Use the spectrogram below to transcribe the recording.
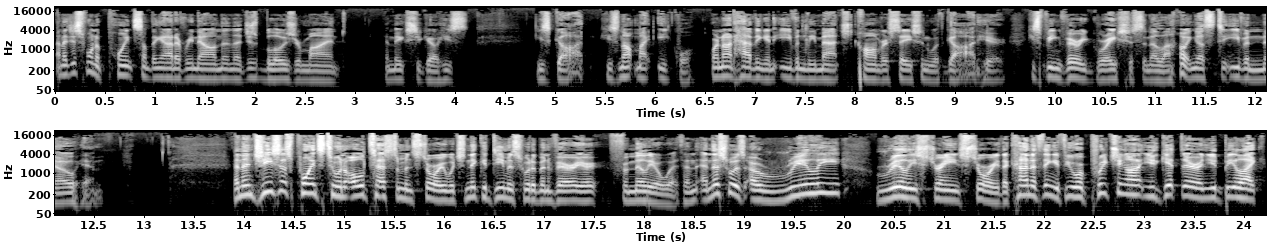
And I just want to point something out every now and then that just blows your mind and makes you go, He's, he's God. He's not my equal. We're not having an evenly matched conversation with God here. He's being very gracious in allowing us to even know Him. And then Jesus points to an Old Testament story which Nicodemus would have been very familiar with. And, and this was a really, really strange story. The kind of thing, if you were preaching on it, you'd get there and you'd be like,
